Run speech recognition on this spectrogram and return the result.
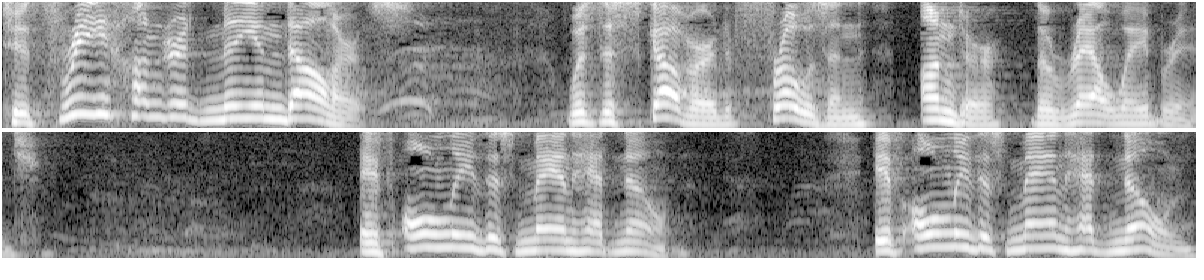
to $300 million was discovered frozen under the railway bridge. If only this man had known. If only this man had known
